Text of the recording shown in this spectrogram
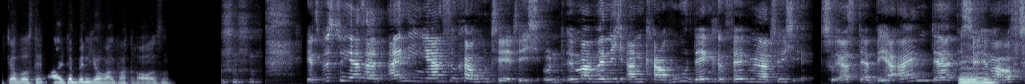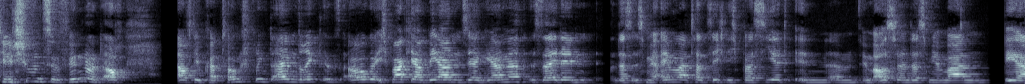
Ich glaube, aus dem Alter bin ich auch einfach draußen. Jetzt bist du ja seit einigen Jahren für Kahoo tätig. Und immer wenn ich an Kahoo denke, fällt mir natürlich zuerst der Bär ein. Der ist ja mhm. immer auf den Schuhen zu finden und auch auf dem Karton springt einem direkt ins Auge. Ich mag ja Bären sehr gerne, es sei denn, das ist mir einmal tatsächlich passiert in, ähm, im Ausland, dass mir mal ein Bär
